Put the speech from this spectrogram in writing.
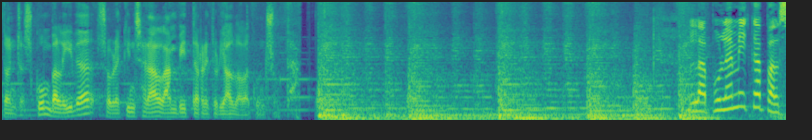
doncs es convalida sobre quin serà l'àmbit territorial de la consulta. La polèmica pels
